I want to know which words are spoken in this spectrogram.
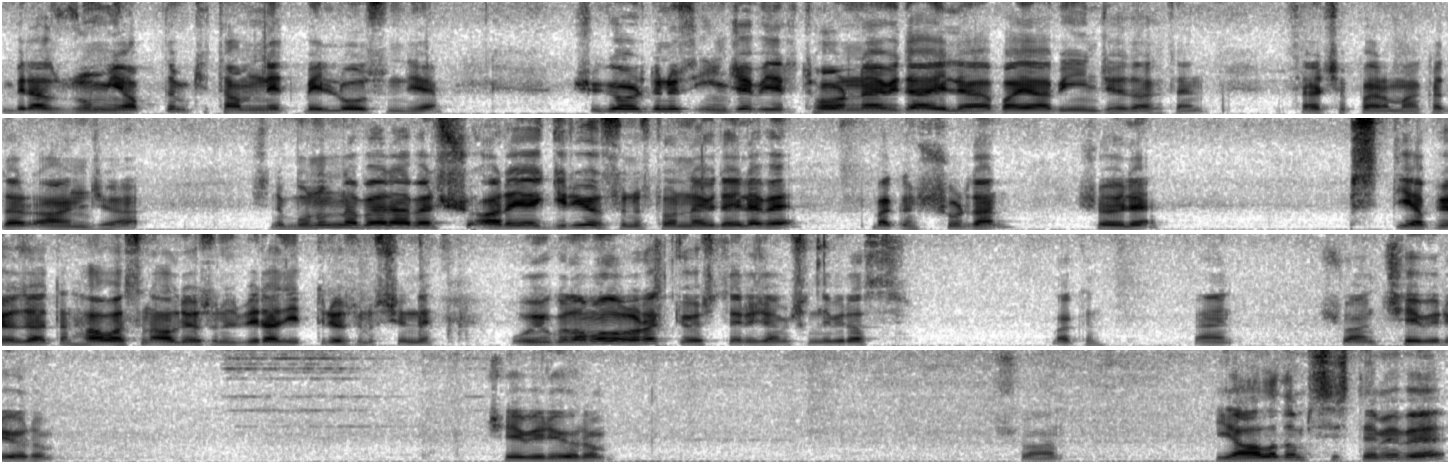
biraz zoom yaptım ki tam net belli olsun diye. Şu gördüğünüz ince bir tornavida ile bayağı bir ince zaten serçe parmağı kadar anca. Şimdi bununla beraber şu araya giriyorsunuz tornavida ile ve bakın şuradan şöyle pıst yapıyor zaten. Havasını alıyorsunuz. Biraz ittiriyorsunuz. Şimdi uygulamalı olarak göstereceğim. Şimdi biraz bakın ben şu an çeviriyorum. Çeviriyorum. Şu an yağladım sistemi ve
